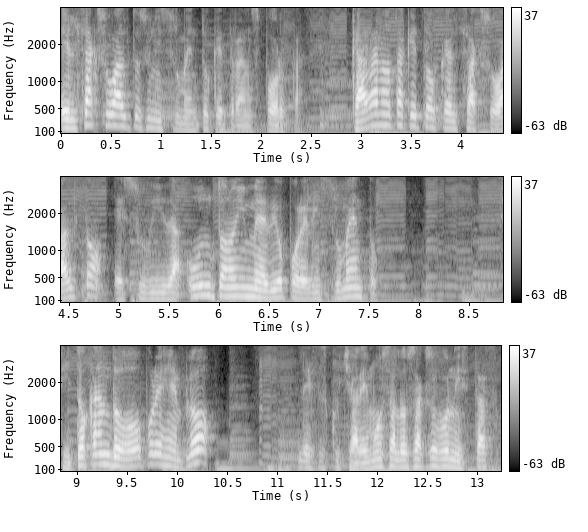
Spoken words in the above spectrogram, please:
El saxo alto es un instrumento que transporta Cada nota que toca el saxo alto es subida un tono y medio por el instrumento. Si tocan do, por ejemplo, les escucharemos a los saxofonistas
